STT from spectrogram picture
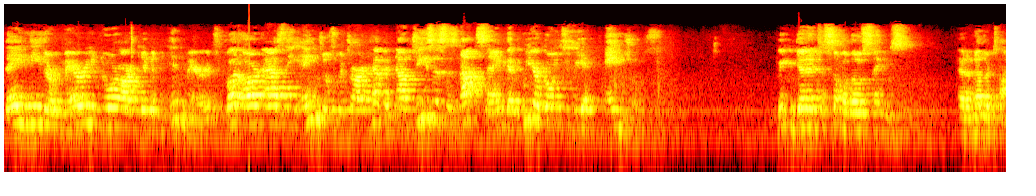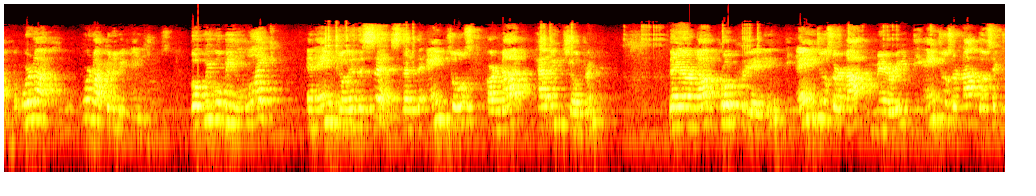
they neither marry nor are given in marriage, but are as the angels which are in heaven. Now, Jesus is not saying that we are going to be angels. We can get into some of those things at another time, but we're not, we're not going to be angels. But we will be like an angel in the sense that the angels are not having children. They are not procreating. The angels are not married. The angels are not those things.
